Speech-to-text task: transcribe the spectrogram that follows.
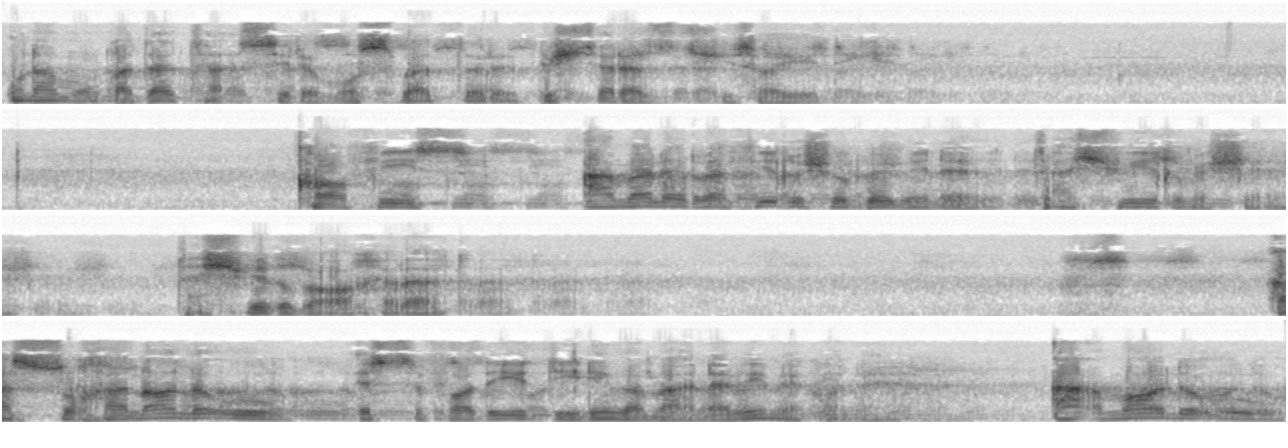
اونم اونقدر تأثیر مثبت داره بیشتر از چیزهای دیگه. کافیست عمل رفیقش رو ببینه تشویق میشه تشویق به آخرت. از سخنان او استفاده دینی و معنوی می‌کنه. اعمال او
